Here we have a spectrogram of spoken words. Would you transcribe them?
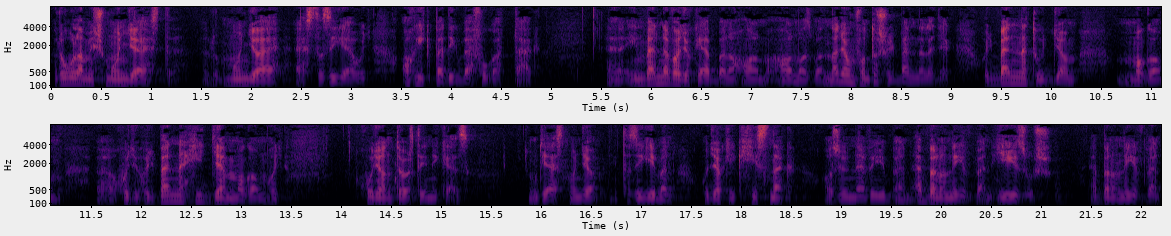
Rólam is mondja ezt, mondja-e ezt az ige, hogy akik pedig befogadták. Én benne vagyok ebben a halmazban. Nagyon fontos, hogy benne legyek, hogy benne tudjam magam, hogy, hogy benne higgyem magam, hogy hogyan történik ez. Ugye ezt mondja itt az igében, hogy akik hisznek az ő nevében, ebben a névben, Jézus, ebben a névben.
